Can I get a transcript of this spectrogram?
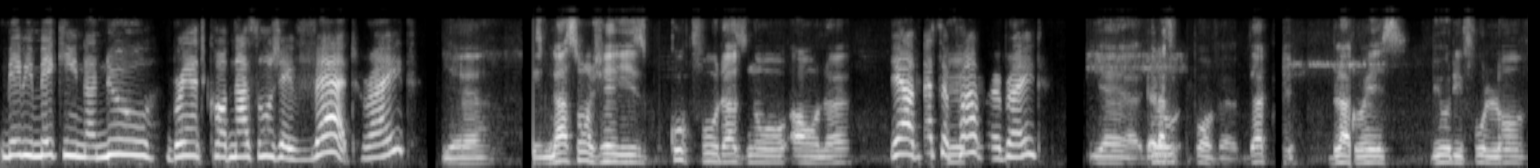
maybe making a new branch called N a Sonje Vèt, right? Yeah. Nasonge is cook food has no owner. Yeah, that's a proverb, right? Yeah, Yeah, that's- the proverb. That black race, beautiful love,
